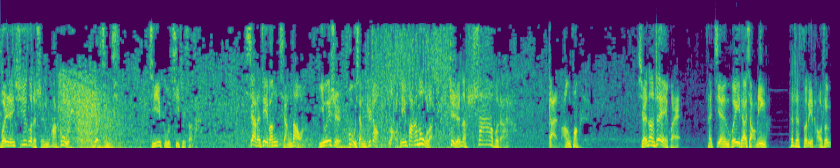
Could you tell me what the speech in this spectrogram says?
文人虚构的神话故事还要惊奇，极富戏剧色彩。吓得这帮强盗啊，以为是不祥之兆，老天发怒了，这人呢杀不得呀，赶忙放人。玄奘这一回才捡回一条小命啊，他是死里逃生。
